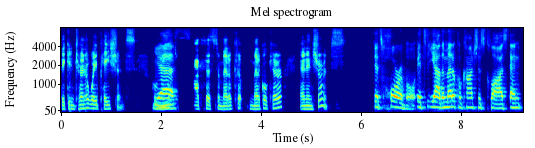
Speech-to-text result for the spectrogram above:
They can turn away patients who yes. need access to medical medical care and insurance. It's horrible. It's yeah, the medical conscience clause. And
